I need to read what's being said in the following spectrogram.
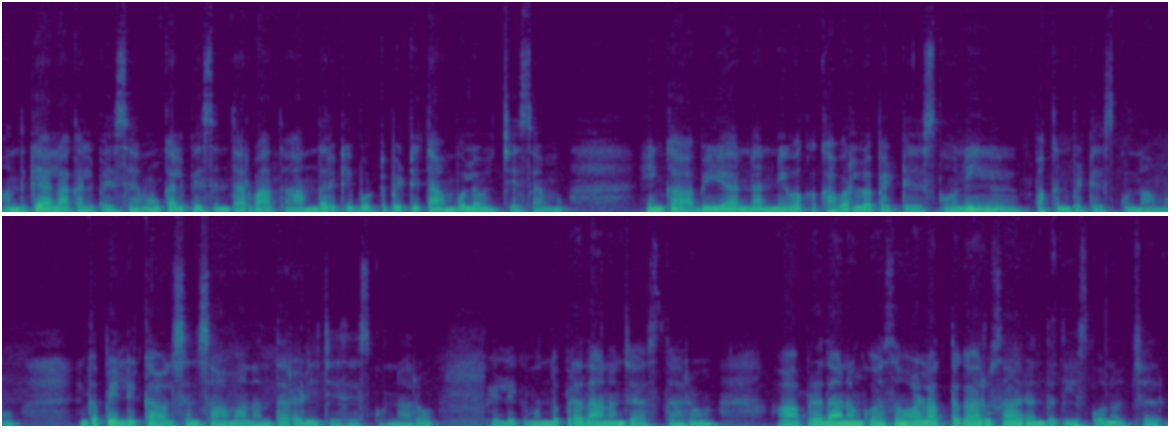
అందుకే అలా కలిపేసాము. కలిపేసిన తర్వాత అందరికీ బొట్టు పెట్టి తాంబూలం ఇచ్చేసాము. ఇంకా బియ్యాన్ని అన్నీ ఒక కవర్లో పెట్టేసుకొని పక్కన పెట్టేసుకున్నాము. ఇంకా పెళ్ళికి కావాల్సిన సామాన్ అంతా రెడీ చేసేసుకున్నారు. పెళ్ళికి ముందు ప్రదానం చేస్తారు. ఆ ప్రదానం కోసం వాళ్ళ అత్తగారు సారంతా అంతా తీసుకొని వచ్చారు.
